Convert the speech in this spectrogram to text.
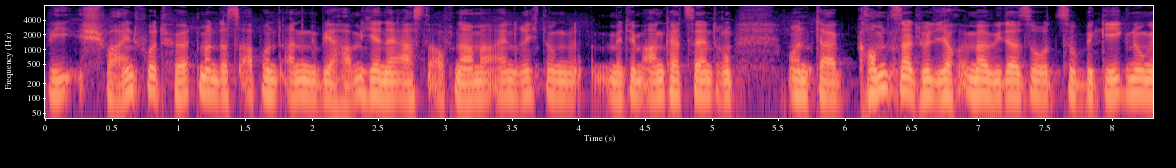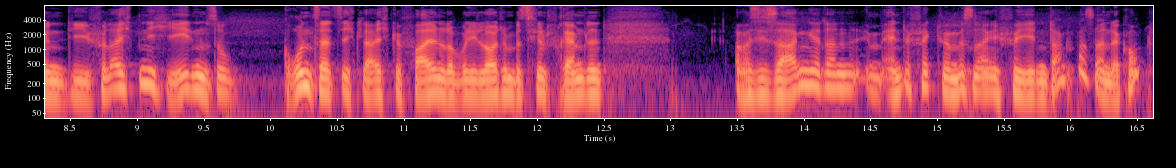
wie Schweinfurt hört man das ab und an. Wir haben hier eine Erstaufnahmeeinrichtung mit dem Ankerzentrum und da kommt es natürlich auch immer wieder so zu Begegnungen, die vielleicht nicht jedem so grundsätzlich gleich gefallen oder wo die Leute ein bisschen fremdeln. Aber Sie sagen ja dann im Endeffekt, wir müssen eigentlich für jeden dankbar sein, der kommt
